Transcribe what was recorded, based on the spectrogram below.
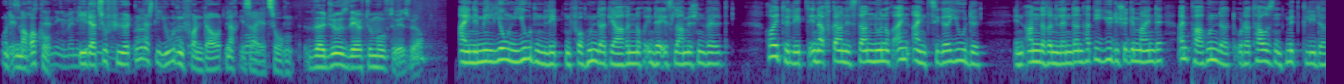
und in Marokko, die dazu führten, dass die Juden von dort nach Israel zogen. The Jews there to move to Israel. Eine Million Juden lebten vor 100 Jahren noch in der islamischen Welt. Heute lebt in Afghanistan nur noch ein einziger Jude. In anderen Ländern hat die jüdische Gemeinde ein paar hundert oder tausend Mitglieder.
